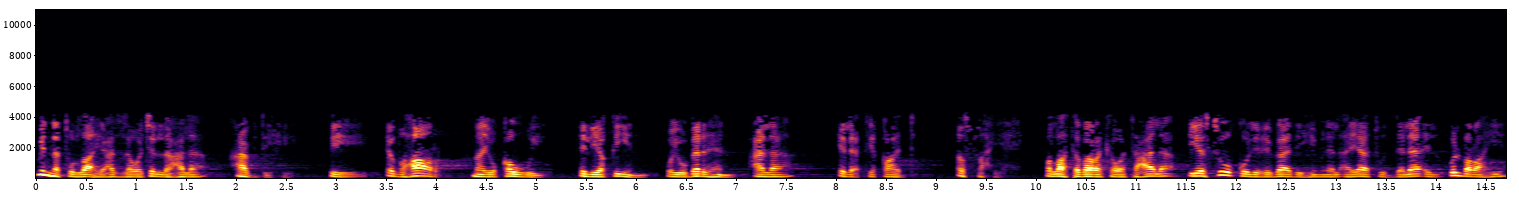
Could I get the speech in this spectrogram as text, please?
منة الله عز وجل على عبده بإظهار ما يقوي اليقين ويبرهن على الاعتقاد الصحيح. فالله تبارك وتعالى يسوق لعباده من الآيات والدلائل والبراهين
